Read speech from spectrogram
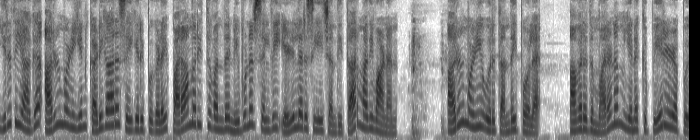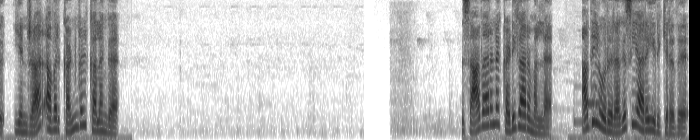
இறுதியாக அருள்மொழியின் கடிகார சேகரிப்புகளை பராமரித்து வந்த நிபுணர் செல்வி எழிலரசியை சந்தித்தார் மதிவாணன். அருள்மொழி ஒரு தந்தை போல அவரது மரணம் எனக்கு பேரிழப்பு என்றார் அவர் கண்கள் கலங்க. சாதாரண கடிகாரம் அல்ல. அதில் ஒரு ரகசிய அறை இருக்கிறது.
